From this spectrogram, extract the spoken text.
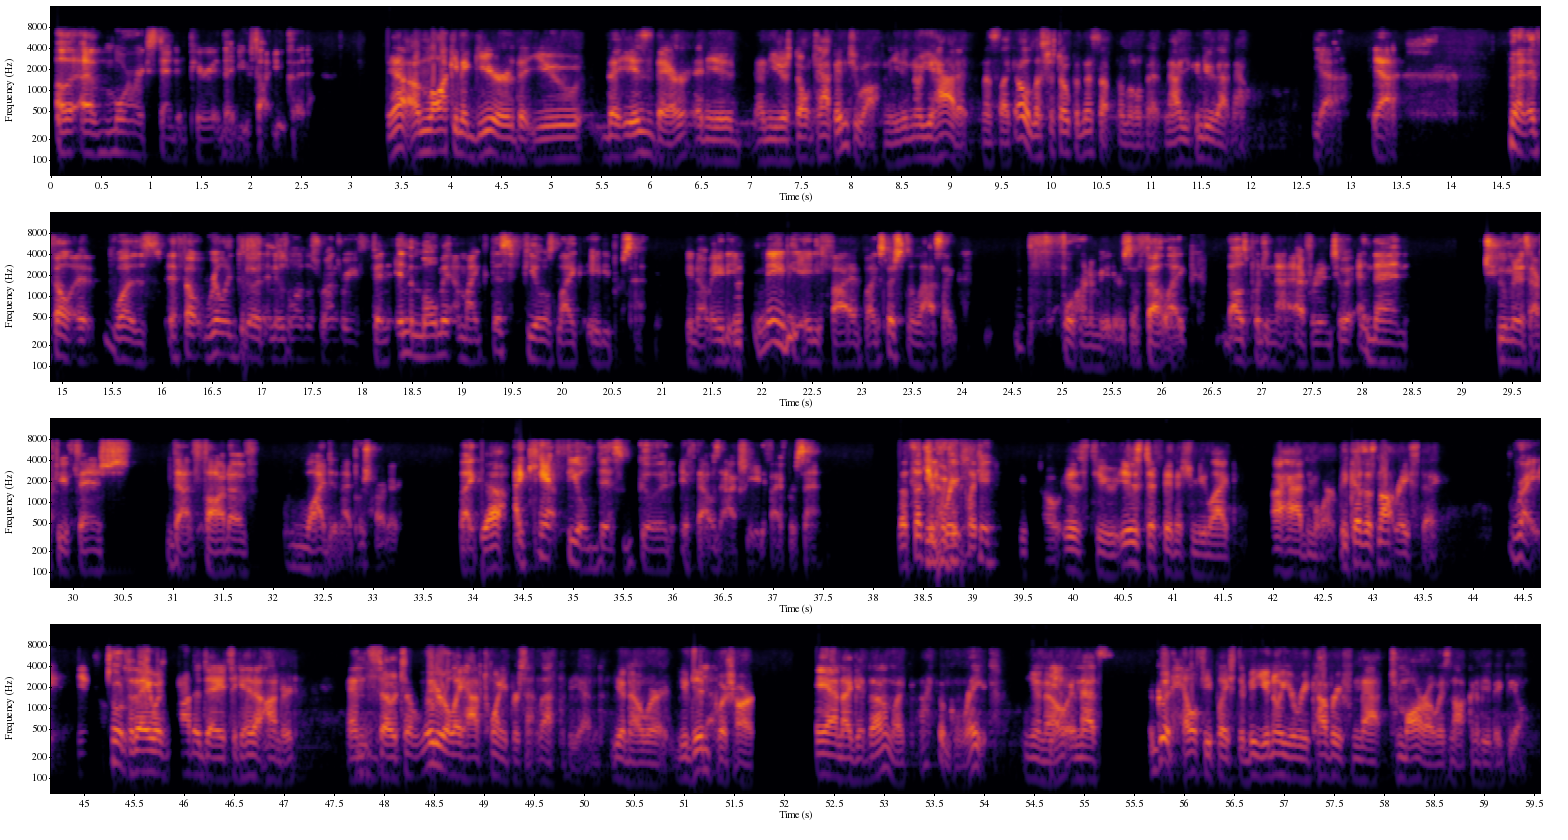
a, a more extended period than you thought you could. Yeah, unlocking a gear that you that is there and you and you just don't tap into often. You didn't know you had it. And it's like, oh, let's just open this up for a little bit. Now you can do that now. Yeah, yeah. Man, it felt it was it felt really good, and it was one of those runs where you fin in the moment. I'm like, this feels like 80 percent you know, 80, mm-hmm. maybe 85, like especially the last like 400 meters. It felt like I was putting that effort into it. And then two minutes after you finish, that thought of why didn't I push harder? Like, yeah. I can't feel this good if that was actually 85%. That's such you a great place mean? you know, is to is to finish and be like, I had more because it's not race day. Right. Totally. Today was not a day to get 100. And mm-hmm. so to literally have 20% left at the end, you know, where you did yeah. push hard and I get done, I'm like, I feel great, you know, yeah. and that's a good, healthy place to be. You know, your recovery from that tomorrow is not going to be a big deal.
